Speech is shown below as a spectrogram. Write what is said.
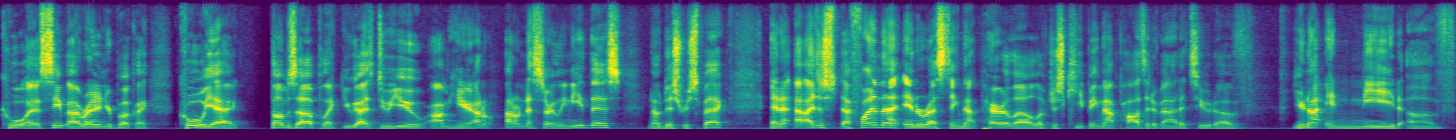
cool. I see i read in your book like cool yeah thumbs up. Like you guys do you. I'm here. I don't i don't necessarily need this. No disrespect. And I, I just i find that interesting that parallel of just keeping that positive attitude of you're not in need of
